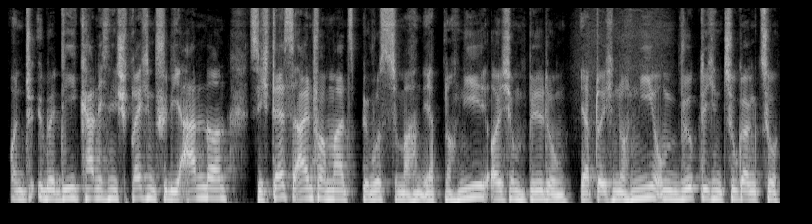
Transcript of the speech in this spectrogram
Und über die kann ich nicht sprechen. Für die anderen, sich das einfach mal bewusst zu machen. Ihr habt noch nie euch um Bildung, ihr habt euch noch nie um wirklichen Zugang zu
